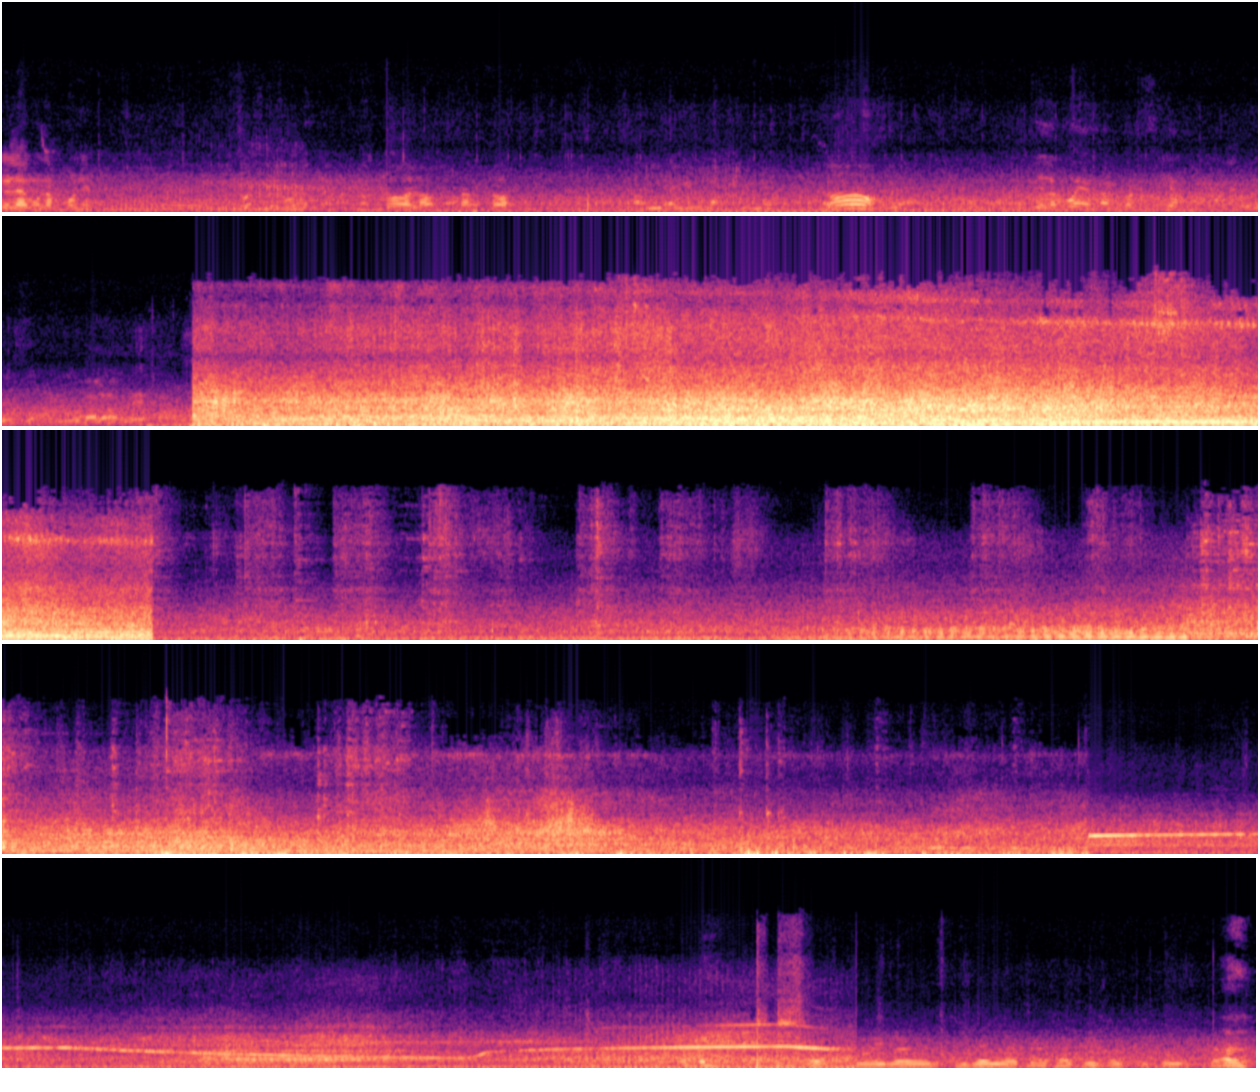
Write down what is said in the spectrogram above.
qué lago las ponen? Todos, ¿no? Están todos. Ahí hay una. Ir a- en la casa aquí, porque como está-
